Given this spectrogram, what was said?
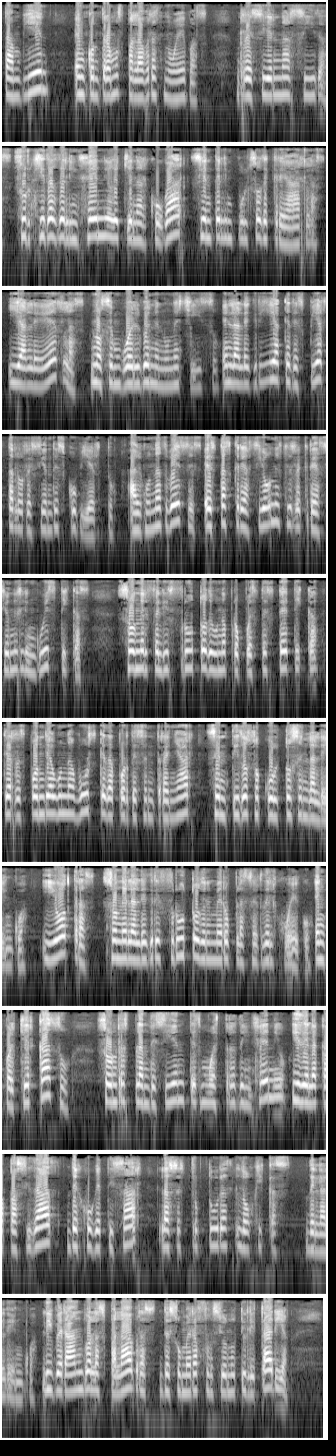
También encontramos palabras nuevas, recién nacidas, surgidas del ingenio de quien al jugar siente el impulso de crearlas y al leerlas nos envuelven en un hechizo, en la alegría que despierta lo recién descubierto. Algunas veces estas creaciones y recreaciones lingüísticas son el feliz fruto de una propuesta estética que responde a una búsqueda por desentrañar sentidos ocultos en la lengua y otras son el alegre fruto del mero placer del juego. En cualquier caso, son resplandecientes muestras de ingenio y de la capacidad de juguetizar las estructuras lógicas de la lengua, liberando a las palabras de su mera función utilitaria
